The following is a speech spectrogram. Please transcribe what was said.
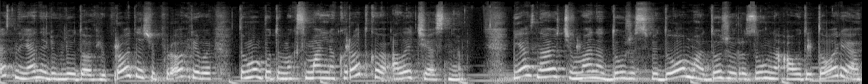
чесно, я не люблю довгі продажі, прогріви, тому буду максимально короткою, але чесною. Я знаю, що в мене дуже свідома, дуже розумна аудиторія,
